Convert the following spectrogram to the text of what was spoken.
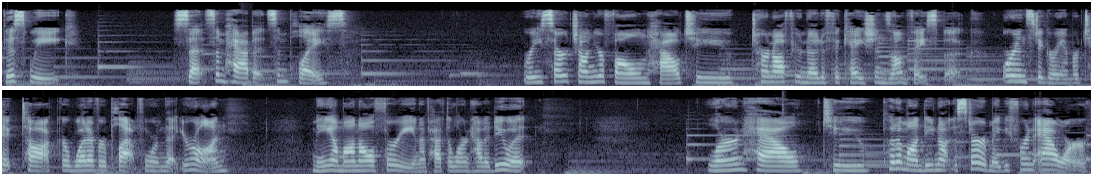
this week, set some habits in place. Research on your phone how to turn off your notifications on Facebook or Instagram or TikTok or whatever platform that you're on. Me, I'm on all three and I've had to learn how to do it. Learn how to put them on Do Not Disturb, maybe for an hour,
